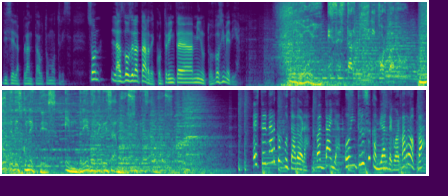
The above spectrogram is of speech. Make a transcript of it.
dice la planta automotriz. Son las 2 de la tarde con 30 minutos, dos y media. Lo de hoy es estar bien informado. No te desconectes, en breve regresamos. Regresamos. Estrenar computadora, pantalla o incluso cambiar de guardarropa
